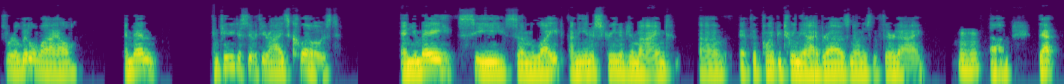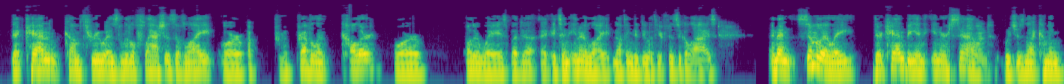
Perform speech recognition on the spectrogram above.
for a little while, and then continue to sit with your eyes closed. And you may see some light on the inner screen of your mind um, at the point between the eyebrows, known as the third eye. Mm-hmm. Um, that that can come through as little flashes of light or a pre- prevalent color or other ways, but uh, it's an inner light, nothing to do with your physical eyes. And then similarly, there can be an inner sound, which is not coming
